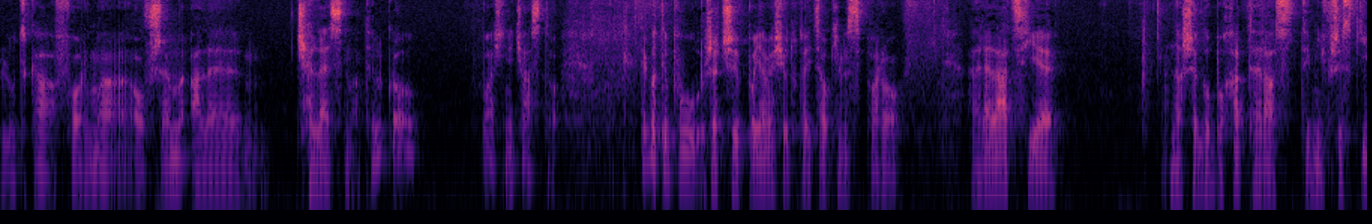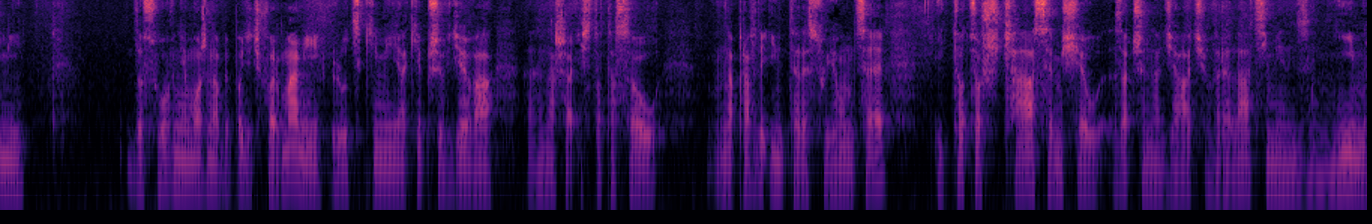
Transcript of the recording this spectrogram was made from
ludzka forma, owszem, ale cielesna, tylko właśnie ciasto. Tego typu rzeczy pojawia się tutaj całkiem sporo. Relacje naszego bohatera z tymi wszystkimi dosłownie można by powiedzieć formami ludzkimi, jakie przywdziewa e, nasza istota, są naprawdę interesujące i to, co z czasem się zaczyna dziać w relacji między nim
